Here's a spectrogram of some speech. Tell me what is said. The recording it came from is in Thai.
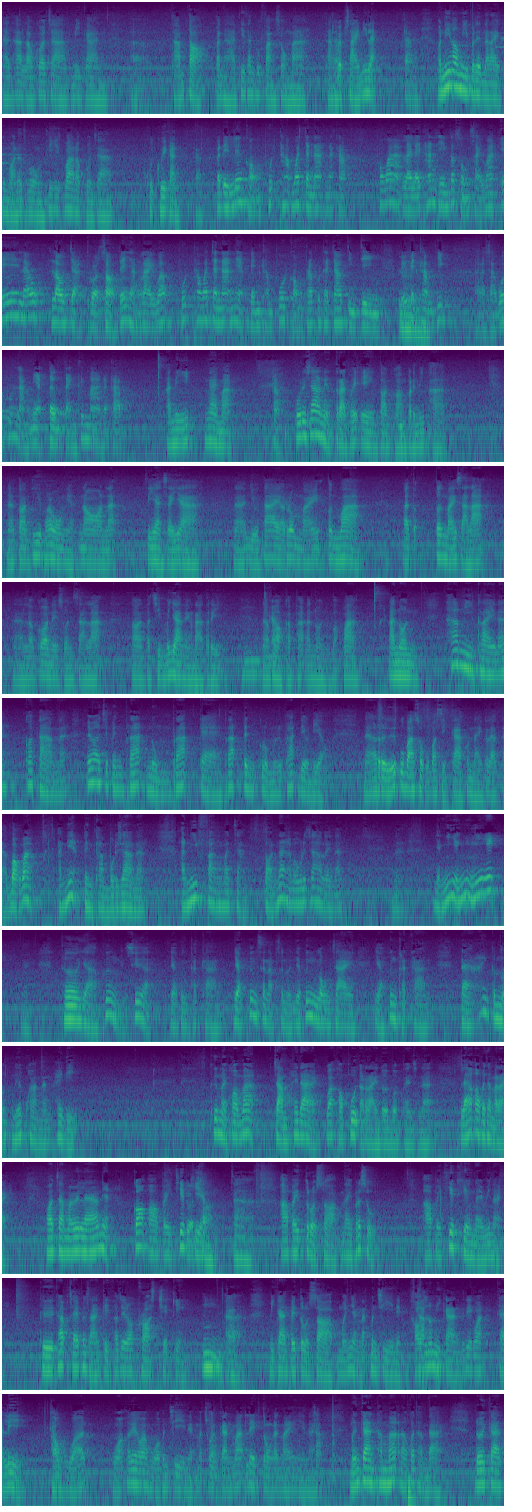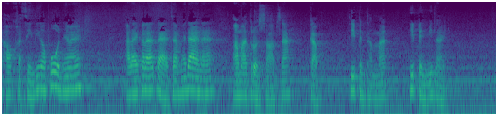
นะถ้าเราก็จะมีการเอ่อถามตอบปัญหาที่ท่านผู้ฟังส่งมาทางครับเว็บไซต์นี่แหละครับวันนี้เรามีประเด็นอะไรคุณหมอณัฐพงศ์ที่คิดว่าเราควรจะขุดคุยกันครับประเด็นเรื่องของพุทธวจนะนะครับ เพราะว่าหลาย ๆ ท่านเองก็สงสัยว่า เอ๊ะแล้วเราจะตรวจสอบได้อย่างไรว่าพุทธวจนะเนี่ยเป็นคำพูดของพระพุทธเจ้าจริง ๆ หรือเป็นคำที่อ่าสาวกรุ่นหลังเนี่ยเติมแต่งขึ้นมานะครับ อันนี้ง่ายมากครับพระพุทธเจ้าเนี่ยตรัสไว้เองตอนก่อนปรินิพพานนะตอนที่พระองค์เนี่ยนอนละสยาสยานะอยู่ใต้ร่มไม้ต้นว่าอะตต้นไม้สาระนะแล้วก็ในสวนสาระตอนปัจฉิมยามแห่งราตรีอืม นะครับบอกกับพระอานนท์บอกว่าอานนท์ถ้ามีใครนะ ก็ตามนะ ไม่ว่าจะเป็นพระหนุ่มพระแก่พระเป็นกลุ่มหรือพระเดี่ยวๆนะหรืออุบาสกอุบาสิกาคนไหนก็แล้ว แต่บอกว่าอันเนี้ยเป็นคำพระพุทธเจ้านะ อันนี้ฟังมาจากต่อหน้าพระพุทธเจ้าเลยนะนะอย่างนี้อย่างนี้อย่างนี้อย่างนี้นะเธออย่าเพึ่งเชื่อ อย่าเพึ่งคัดค้าน อย่าเพึ่งสนับสนุน อย่าเพึ่งลงใจ อย่าเพึ่งคัดค้าน แต่ให้กำหนดเนื้อความนั้นให้ดี คือหมายความว่าจำให้ได้ว่าเขาพูดอะไรโดยบทพยัญชนะ แล้วเอาไปทำอะไร พอจำมาไว้แล้วเนี่ยก็เอาไปเทียบเคียงตรวจสอบอ่าเอาไปตรวจสอบในพระสูตรเอาไปเทียบเคียงในวินัยคือถ้าใช้ภาษาอังกฤษเขาจะเรียกว่า cross checking อืมครัอ่าบมีการไปตรวจสอบเหมือนอย่างนักบัญชีเนี่ยเขาครับจะต้องมีการเรียกว่า tally ครับเอาหัวหัวเขาเรียกว่าหัวบัญชีเนี่ยมาชนกันว่าเลขตรงกันไหมอย่างเงี้ยนะครับเหมือนการธรรมะเราก็ทำได้ โดยการเอาสิ่งที่เขาพูดใช่ไหม อะไรก็แล้วแต่จำให้ได้นะ เอามาตรวจสอบซะกับที่เป็นธรรมะที่เป็นวินัย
